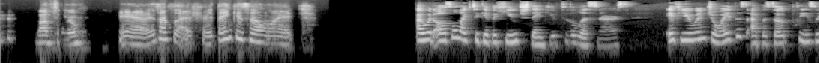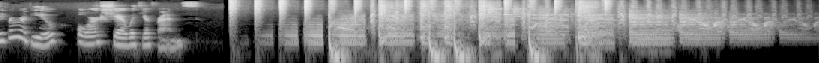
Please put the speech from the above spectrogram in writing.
Love to. Yeah, it's our pleasure. Thank you so much. I would also like to give a huge thank you to the listeners. If you enjoyed this episode, please leave a review or share with your friends. you know, man.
